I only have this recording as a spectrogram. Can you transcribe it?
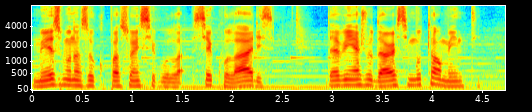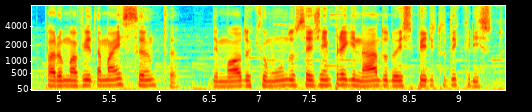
Mesmo nas ocupações seculares, devem ajudar-se mutuamente para uma vida mais santa, de modo que o mundo seja impregnado do Espírito de Cristo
